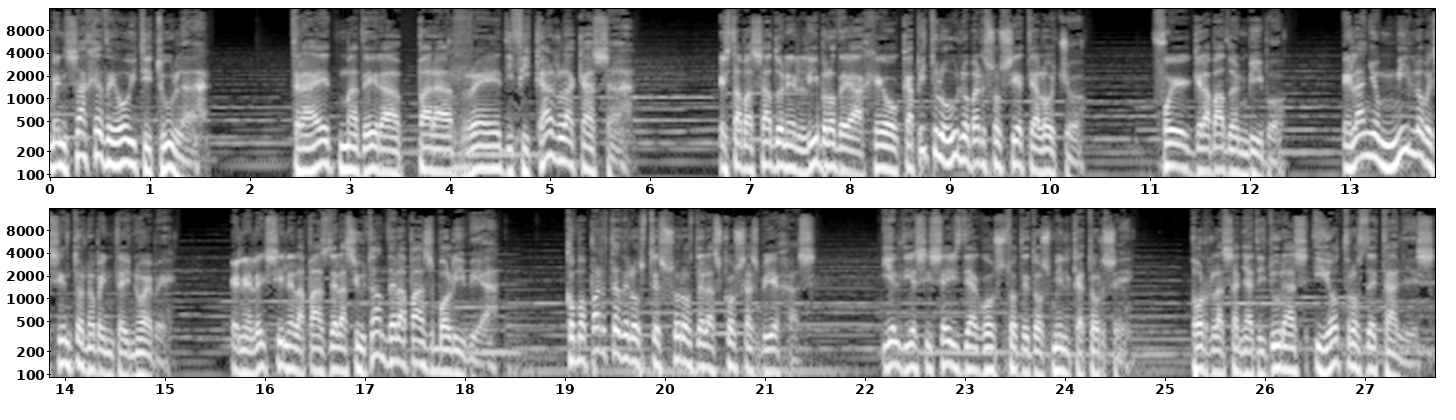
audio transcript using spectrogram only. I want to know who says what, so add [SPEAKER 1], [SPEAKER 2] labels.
[SPEAKER 1] Mensaje de hoy titula Traed madera para reedificar la casa. Está basado en el libro de Ageo capítulo 1 versos 7 al 8. Fue grabado en vivo el año 1999 en el Cine La Paz de la ciudad de La Paz, Bolivia, como parte de los tesoros de las cosas viejas, y el 16 de agosto de 2014, por las añadiduras y otros detalles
